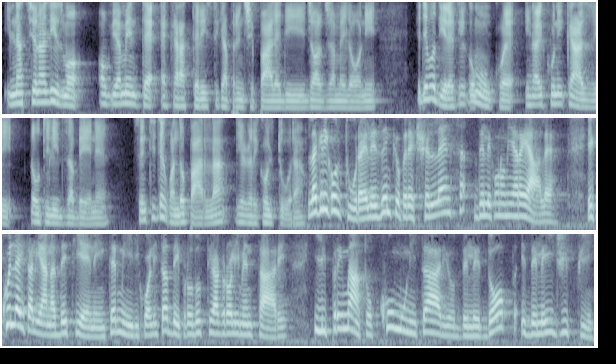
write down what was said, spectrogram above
Il nazionalismo ovviamente è caratteristica principale di Giorgia Meloni e devo dire che comunque in alcuni casi lo utilizza bene. Sentite quando parla di agricoltura. L'agricoltura è l'esempio per eccellenza dell'economia reale e quella italiana detiene in termini di qualità dei prodotti agroalimentari il primato comunitario delle DOP e delle IGP,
